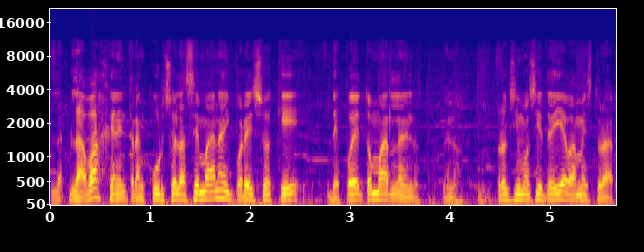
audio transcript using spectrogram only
la, la baja en el transcurso de la semana y por eso es que después de tomarla en los, en los próximos siete días va a menstruar.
